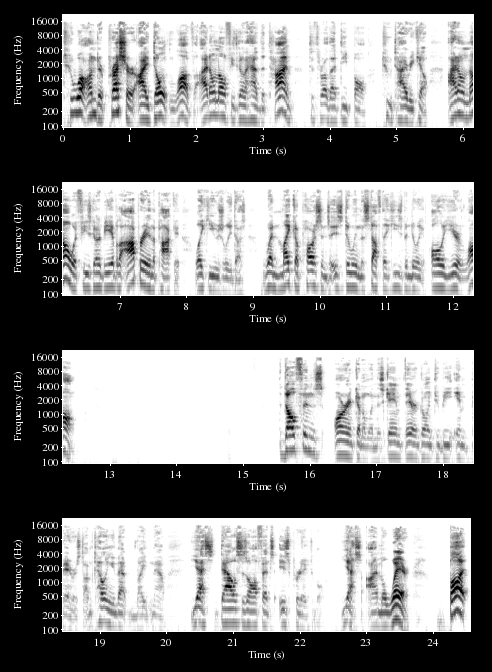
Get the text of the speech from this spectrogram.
Tua under pressure, I don't love. I don't know if he's going to have the time to throw that deep ball to Tyreek Hill. I don't know if he's going to be able to operate in the pocket like he usually does when Micah Parsons is doing the stuff that he's been doing all year long. The Dolphins aren't going to win this game. They are going to be embarrassed. I'm telling you that right now. Yes, Dallas's offense is predictable. Yes, I'm aware. But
